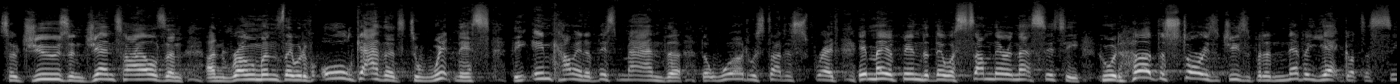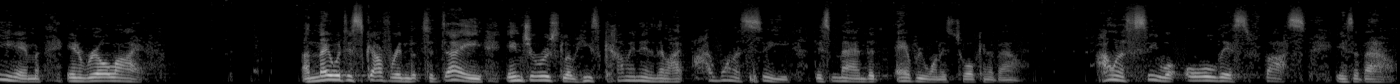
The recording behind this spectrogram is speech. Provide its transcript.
So, Jews and Gentiles and, and Romans, they would have all gathered to witness the incoming of this man. The, the word was starting to spread. It may have been that there were some there in that city who had heard the stories of Jesus but had never yet got to see him in real life. And they were discovering that today in Jerusalem, he's coming in and they're like, I want to see this man that everyone is talking about. I want to see what all this fuss is about.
